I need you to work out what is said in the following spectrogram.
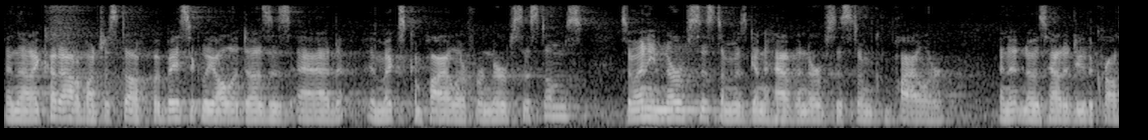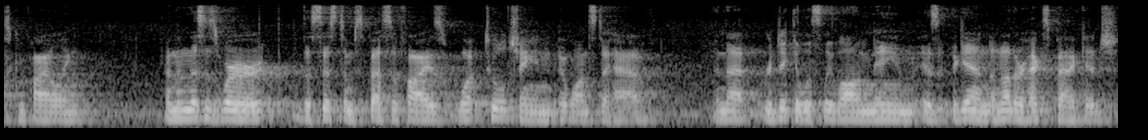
and then I cut out a bunch of stuff, but basically all it does is add a mix compiler for nerve systems. So any nerve system is going to have a nerve system compiler, and it knows how to do the cross compiling. And then this is where the system specifies what toolchain it wants to have. And that ridiculously long name is, again, another hex package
